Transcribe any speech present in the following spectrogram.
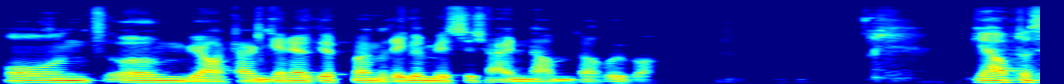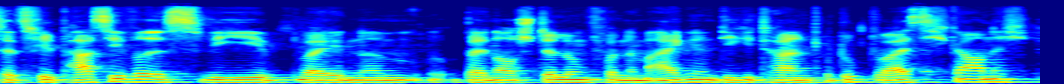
und ähm, ja, dann generiert man regelmäßig Einnahmen darüber ja, ob das jetzt viel passiver ist wie bei, einem, bei einer Erstellung von einem eigenen digitalen Produkt, weiß ich gar nicht.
